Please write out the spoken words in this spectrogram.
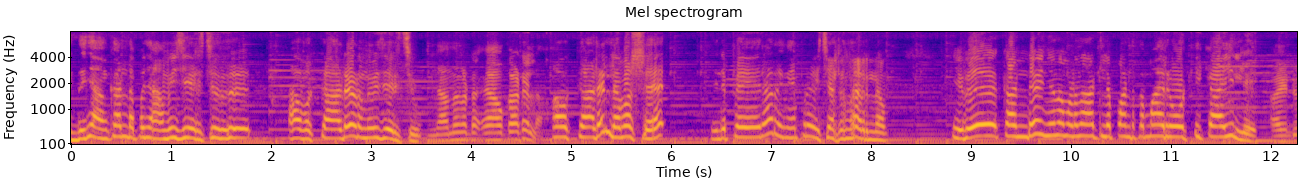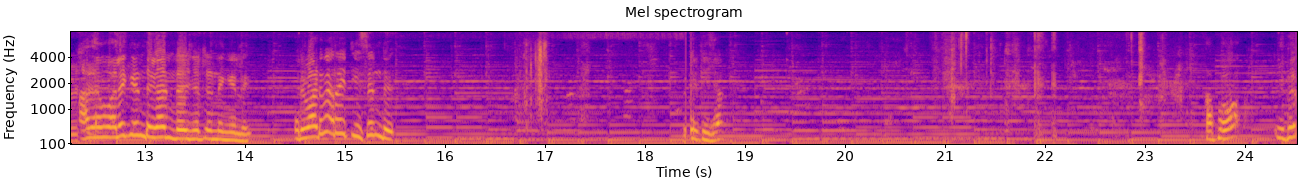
ഇത് ഞാൻ കണ്ടപ്പോ ഞാൻ വിചാരിച്ചത് അവക്കാടാണെന്ന് വിചാരിച്ചു. അവക്കാടല്ല പക്ഷെ ഇതിന്റെ പേരറിഞ്ഞ പ്രവേശിച്ചേട്ടൻ വരണം ഇത് കണ്ടു കഴിഞ്ഞാൽ നമ്മുടെ നാട്ടിലെ പണ്ടത്തെ മരോട്ടിക്കായില്ലേ? അതേപോലെ ഉണ്ട് കണ്ടു കഴിഞ്ഞിട്ടുണ്ടെങ്കിൽ. ഒരുപാട് വെറൈറ്റീസ് ഉണ്ട്. ആ. അപ്പോ ഇത്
